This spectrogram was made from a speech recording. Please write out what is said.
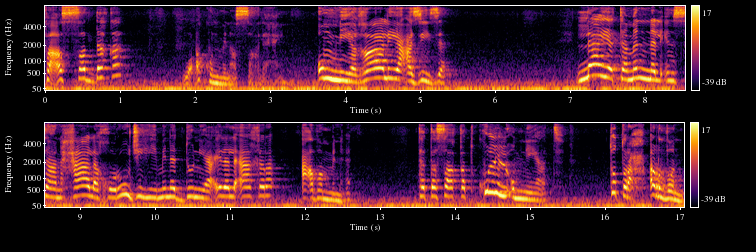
فأصدق وأكن من الصالحين. امنيه غاليه عزيزة. لا يتمنى الإنسان حال خروجه من الدنيا إلى الآخرة أعظم منها. تتساقط كل الأمنيات. تطرح ارضا.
